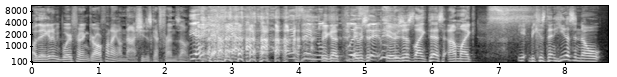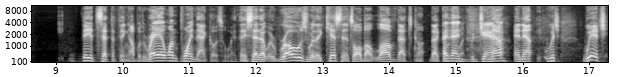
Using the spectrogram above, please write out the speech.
"Are they gonna be boyfriend and girlfriend?" I go, "Nah, she just got friend zoned." Yeah. listen, because listen. it was just, it was just like this, and I'm like, because then he doesn't know. They had set the thing up with Rey at one point, and that goes away. They set it up with Rose, where they kiss, and it's all about love. That's gone. That goes And then away. Jannah? and now, and now which which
